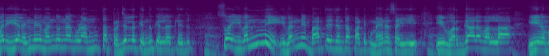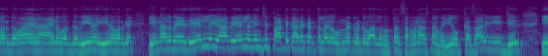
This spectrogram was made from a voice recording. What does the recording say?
మరి ఇవాళ ఎనిమిది మంది ఉన్నా కూడా అంత ప్రజల్లోకి ఎందుకు వెళ్ళట్లేదు? సో ఇవన్నీ ఇవన్నీ భారతీయ జనతా పార్టీకి మైనస్ అయ్యి ఈ వర్గాల వల్ల ఈయన వర్గం ఆయన ఆయన వర్గం ఈయన ఈయన వర్గం ఈ నలభై ఐదు ఏళ్ళు యాభై ఏళ్ళ నుంచి పార్టీ కార్యకర్తలుగా ఉన్నటువంటి వాళ్ళు మొత్తం సర్వనాశనం అయ్యి ఒక్కసారి ఈ జే ఈ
